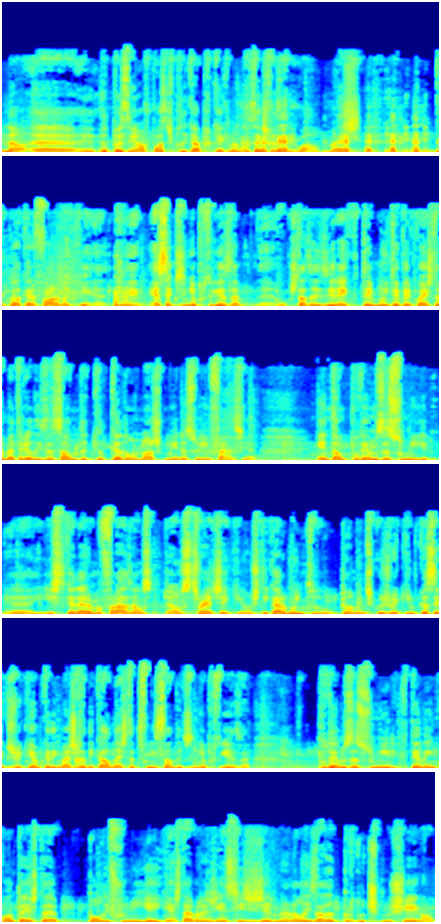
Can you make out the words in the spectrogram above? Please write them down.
Não, eh, eu depois em off posso explicar porque é que não consegues fazer igual. Mas de qualquer forma, que eh, essa cozinha portuguesa, eh, o que estás a dizer é que tem muito a ver com esta materialização daquilo que cada um de nós comia na sua infância. Então podemos assumir, e isto se calhar é uma frase, é um, é um stretch aqui, um esticar muito, pelo menos com o Joaquim, porque eu sei que o Joaquim é um bocadinho mais radical nesta definição da cozinha portuguesa. Podemos assumir que, tendo em conta esta polifonia e esta abrangência generalizada de produtos que nos chegam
